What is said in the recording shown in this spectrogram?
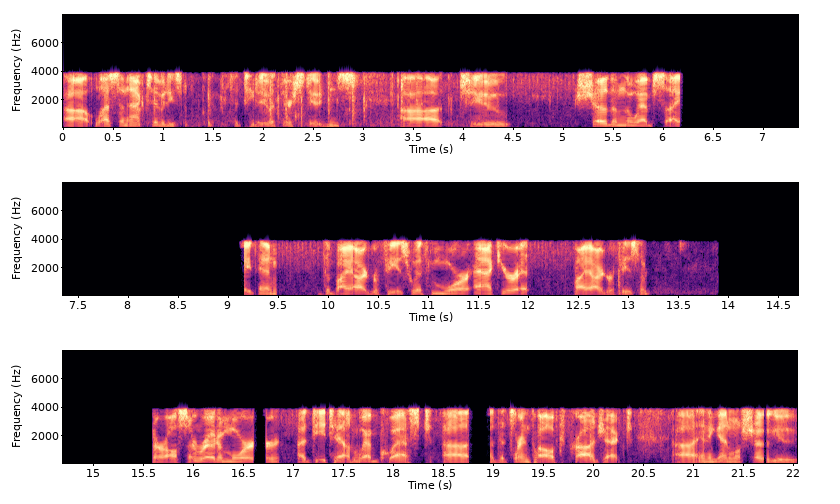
uh, lesson activities to do with their students, uh, to show them the website and the biographies with more accurate biographies. Or also wrote a more a detailed web quest uh, that's an involved project, uh, and again we'll show you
